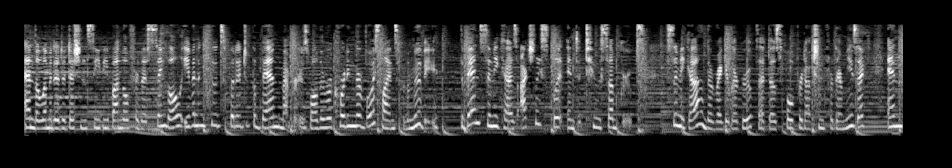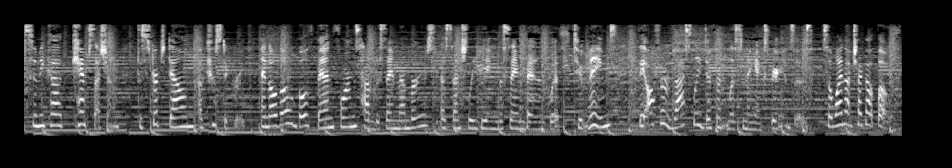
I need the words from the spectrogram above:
And the limited edition CD bundle for this single even includes footage of the band members while they're recording their voice lines for the movie. The band Sumika is actually split into two subgroups. Sumika, the regular group that does full production for their music, and Sumika Camp Session, the stripped down acoustic group. And although both band forms have the same members, essentially being the same band with two names, they offer vastly different listening experiences. So why not check out both?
